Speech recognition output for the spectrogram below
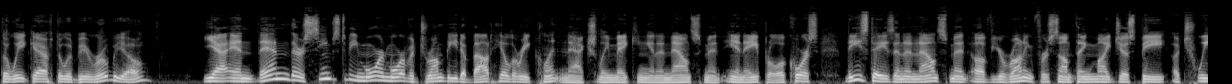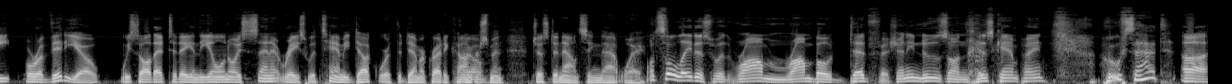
the week after would be Rubio. Yeah, and then there seems to be more and more of a drumbeat about Hillary Clinton actually making an announcement in April. Of course, these days an announcement of you're running for something might just be a tweet or a video. We saw that today in the Illinois Senate race with Tammy Duckworth, the Democratic congressman, just announcing that way. What's the latest with Rom Rombo Deadfish? Any news on his campaign? Who's that? Uh,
